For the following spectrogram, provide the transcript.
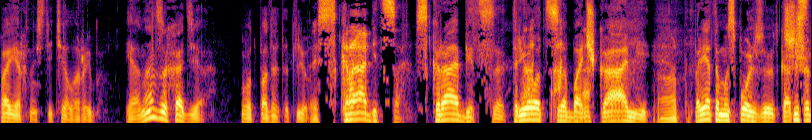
поверхности тела рыбы. И она, заходя вот под этот лед. Скрабится. Скрабится, трется бочками. Вот. При этом используют как, шер...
